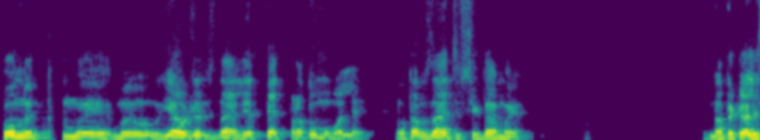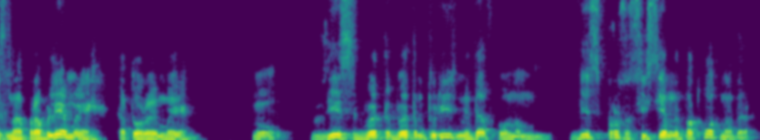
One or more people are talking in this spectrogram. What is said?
Комнату мы, мы, я уже не знаю, лет пять продумывали. Но там, знаете, всегда мы натыкались на проблемы, которые мы, ну, здесь в этом, в этом туризме, да, в конном, здесь просто системный подход надо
